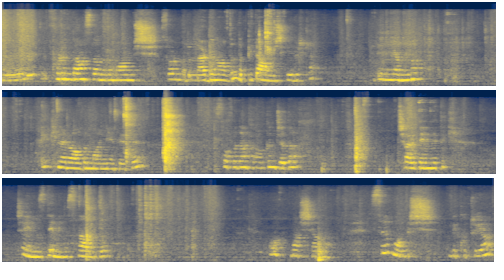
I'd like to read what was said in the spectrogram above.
e, fırından sanırım almış. Sormadım nereden aldın da pide almış gelirken. Pidenin yanına ekler aldım anne dedi. Sofradan kalkınca da çay demledik. Çayımız demini saldı. Maşallah. Sığmamış bir kutuya.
